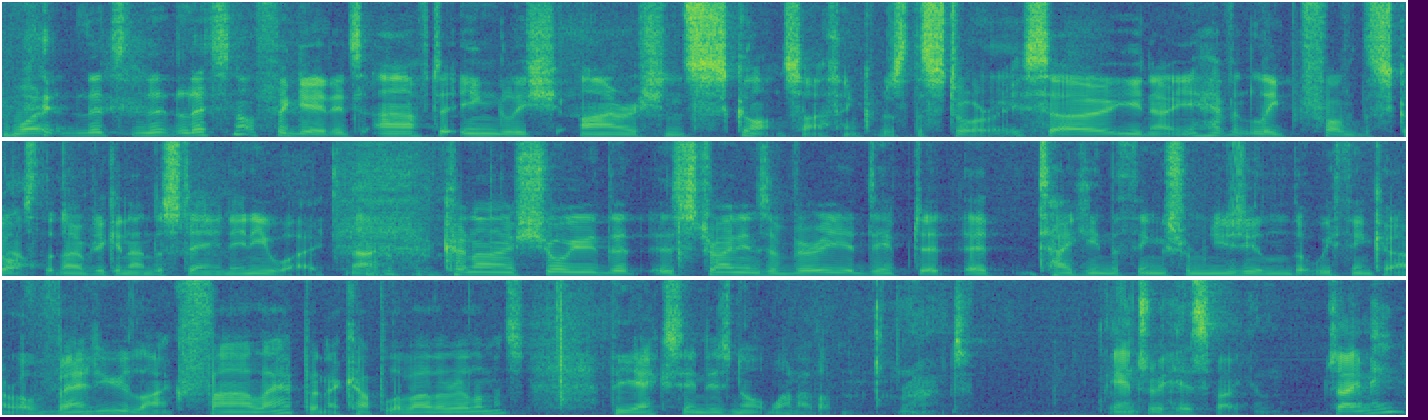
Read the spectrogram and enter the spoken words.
what, let's, let's not forget, it's after English, Irish and Scots, I think was the story. So, you know, you haven't leapfrogged the Scots no. that nobody can understand anyway. No. Can I assure you that Australians are very adept at, at taking the things from New Zealand that we think are of value, like Phar Lap and a couple of other elements. The accent is not one of them. Right. Andrew has spoken. Jamie,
